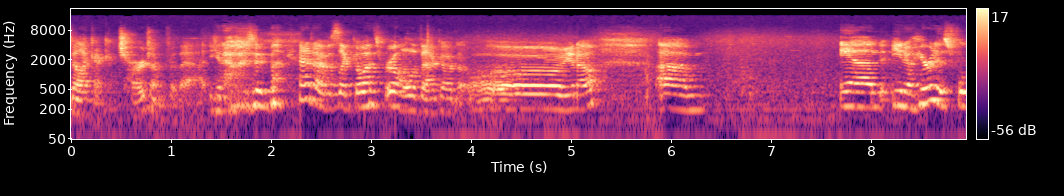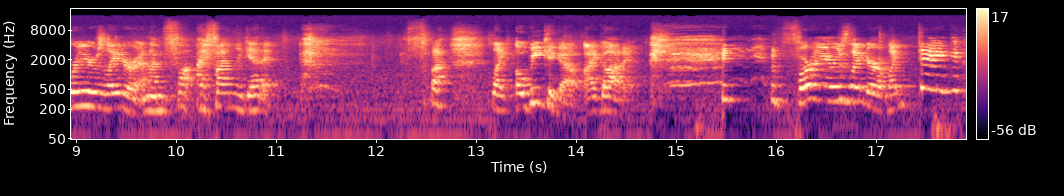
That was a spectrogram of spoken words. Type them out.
Feel like I could charge them for that. You know, in my head, I was like going through all of that, going, oh, you know. Um, and you know, here it is, four years later, and I'm fi- I finally get it. like a week ago, I got it. four years later, I'm like, dang.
